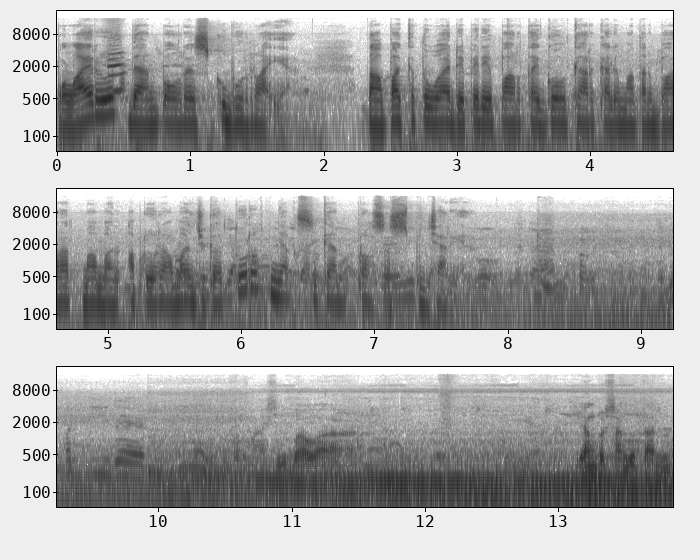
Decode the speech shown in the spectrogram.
Polairut, dan Polres Kubur Raya. Tampak Ketua DPD Partai Golkar Kalimantan Barat Maman Abdurrahman juga turut menyaksikan proses pencarian. Informasi bahwa yang bersangkutan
